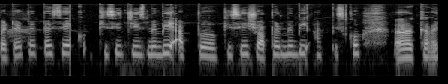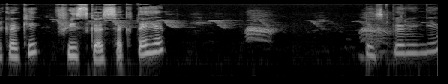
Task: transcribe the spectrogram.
बटर पेपर से किसी चीज़ में भी आप किसी शॉपर में भी आप इसको कवर करके फ्रीज़ कर सकते हैं। टेस्ट करेंगे।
